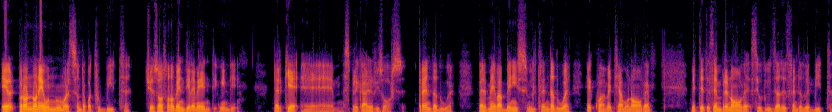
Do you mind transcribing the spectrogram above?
e, però non è un numero 64 bit cioè sono, sono 20 elementi quindi perché eh, sprecare risorse 32 per me va benissimo il 32 e qua mettiamo 9 mettete sempre 9 se utilizzate il 32 bit.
